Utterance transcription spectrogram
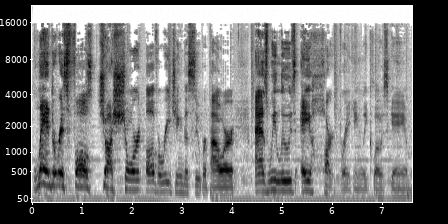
Landorus falls just short of reaching the superpower as we lose a heartbreakingly close game.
